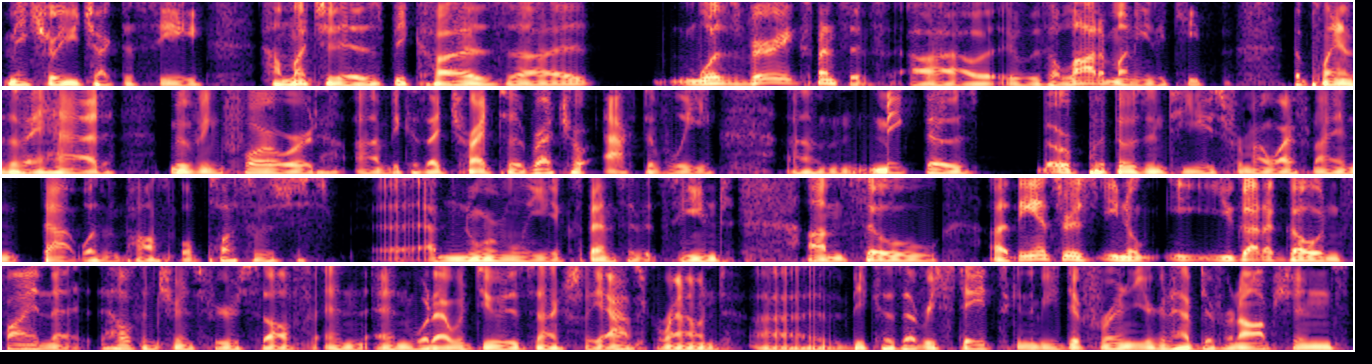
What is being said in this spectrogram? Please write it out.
Make sure you check to see how much it is because uh, it was very expensive. Uh, it was a lot of money to keep the plans that I had moving forward um, because I tried to retroactively um, make those or put those into use for my wife and I, and that wasn't possible. Plus, it was just abnormally expensive it seemed. Um, so uh, the answer is you know you got to go and find that health insurance for yourself. And and what i would do is actually ask around uh, because every state's going to be different. You're going to have different options.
